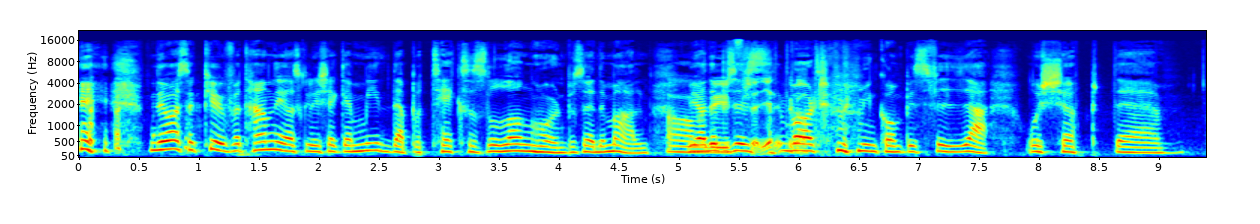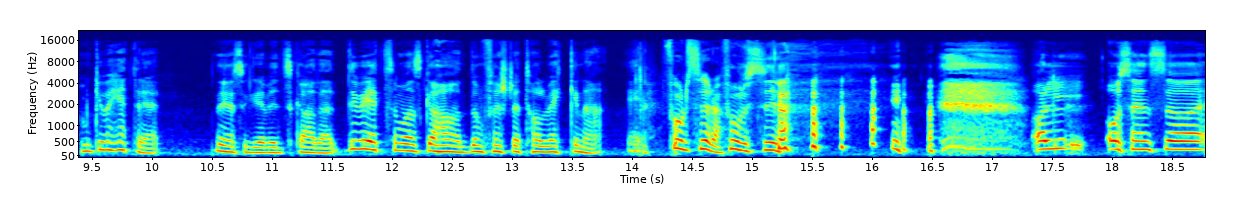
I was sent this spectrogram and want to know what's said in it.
Det var så kul för att han och jag skulle käka middag på Texas Longhorn på Södermalm. Ja, och jag hade precis varit med min kompis Fia och köpt, eh, gud vad heter det? När jag är så gravidskadad. Du vet som man ska ha de första tolv veckorna. Eh, Folsyra. Folsyra. och, och sen så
